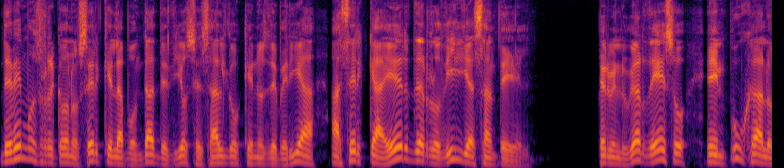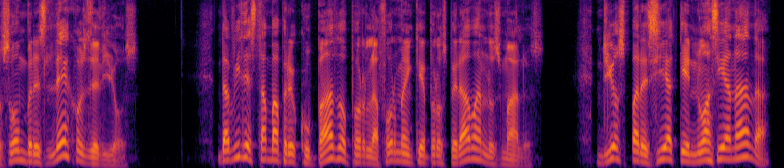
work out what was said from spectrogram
Debemos reconocer que la bondad de Dios es algo que nos debería hacer caer de rodillas ante Él. pero en lugar de eso empuja a los hombres lejos de Dios. David estaba preocupado por la forma en que prosperaban los malos. Dios parecía que no hacía nada.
